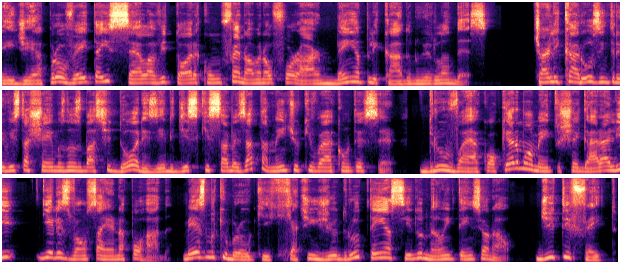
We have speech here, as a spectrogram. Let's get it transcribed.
AJ aproveita e sela a vitória com um Phenomenal Forearm bem aplicado no irlandês. Charlie Caruso entrevista Sheamus nos bastidores e ele diz que sabe exatamente o que vai acontecer. Drew vai a qualquer momento chegar ali e eles vão sair na porrada, mesmo que o Bro Kick que atingiu Drew tenha sido não intencional. Dito e feito,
